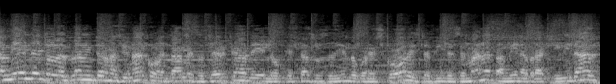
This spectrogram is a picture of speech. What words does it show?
También dentro del plano internacional comentarles acerca de lo que está sucediendo con Score este fin de semana. También habrá actividad.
